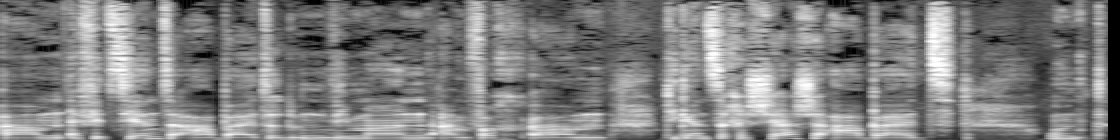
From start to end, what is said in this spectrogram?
ähm, effizienter arbeitet und wie man einfach ähm, die ganze Recherchearbeit und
